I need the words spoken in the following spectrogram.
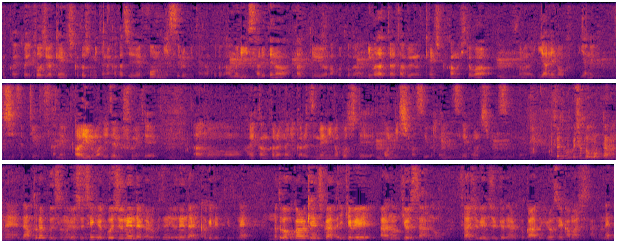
なんかやっぱり当時は建築都市みたいな形で本にするみたいなことがあまりされてなかったっていうようなことが、今だったら多分建築家の人はその屋根の屋根質っていうんですかね、ああいうのまで全部含めて、あの配管から何から図面に残して本にしますよね、製本しますよね。それと僕ちょっと思ったのはねなんとなくその要するに1950年代から60年代にかけてっていうとね例えば他の建築家だったら池部あの清さんの最小限住居であるとかあと広末釜石さんのね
